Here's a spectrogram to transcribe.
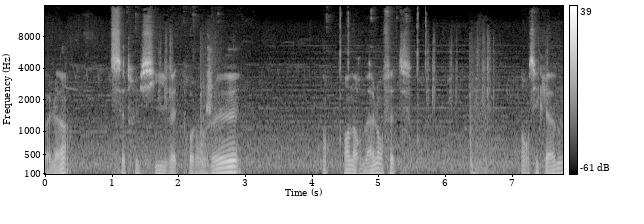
Voilà. Cette rue-ci va être prolongée. en normal en fait. En cyclable.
